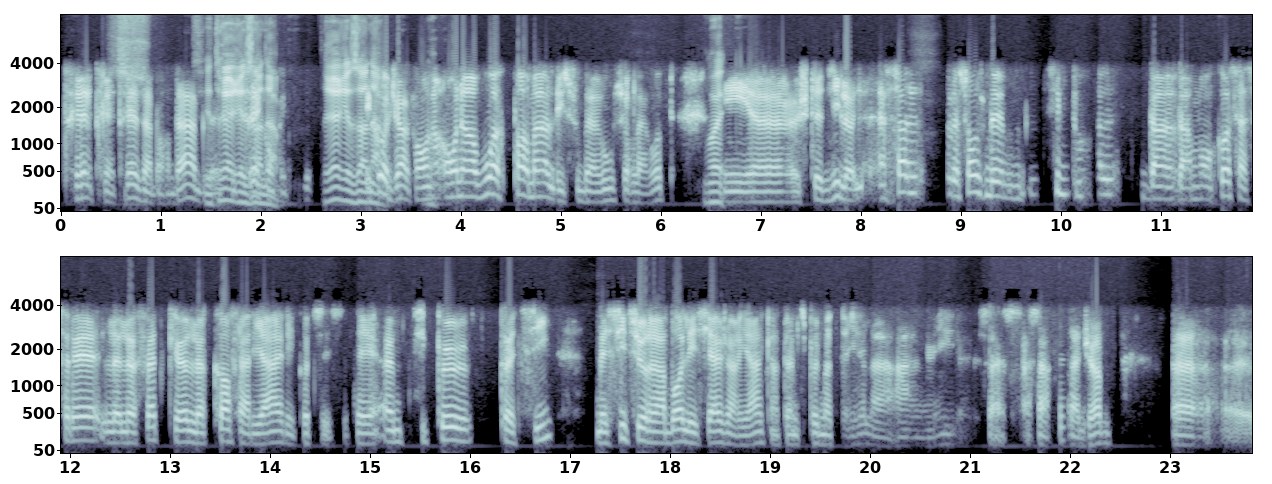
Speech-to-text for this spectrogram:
très, très, très abordable. C'est très raisonnable. Très raisonnable. Écoute, Jacques, on, on en voit pas mal des Subaru sur la route. Ouais. Et euh, je te dis, là, la seule la chose, si dans, dans mon cas, ça serait le, le fait que le coffre arrière, écoute, c'était un petit peu petit, mais si tu rabats les sièges arrière quand tu as un petit peu de matériel à, à amener, ça, ça, ça fait la job. Euh, euh,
